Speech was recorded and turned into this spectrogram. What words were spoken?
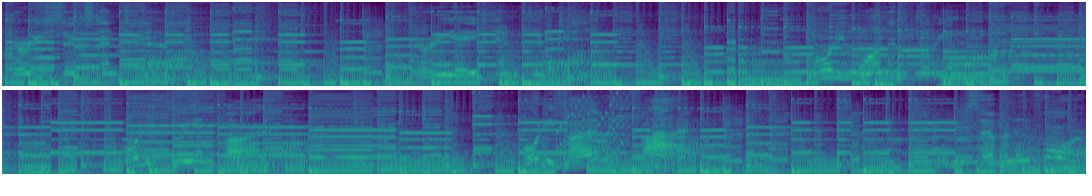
36 and 10 38 and 15 41 and 3. 43 and 5. 45 and 5. 47 and 4.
